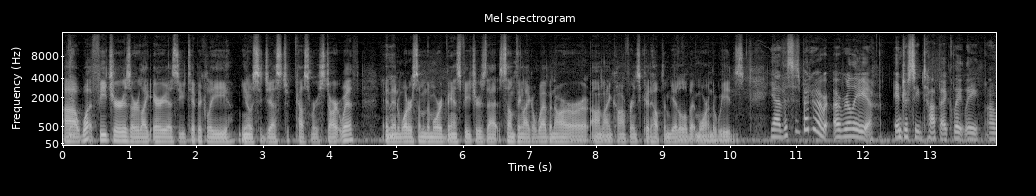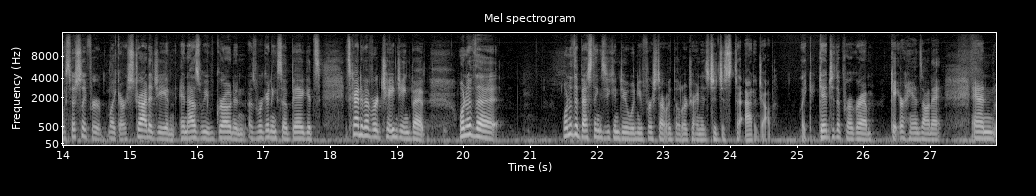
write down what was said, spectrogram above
Uh, What features or like areas do you typically you know suggest customers start with? And then what are some of the more advanced features that something like a webinar or an online conference could help them get a little bit more in the weeds? Yeah, this has been a, a really interesting topic lately, um, especially for like our strategy and, and as we've grown and as we're getting so big, it's it's kind of ever changing. But one of the one of the best things you can do when you first start with Buildertrend is to just to add a job, like get into the program, get your hands on it, and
